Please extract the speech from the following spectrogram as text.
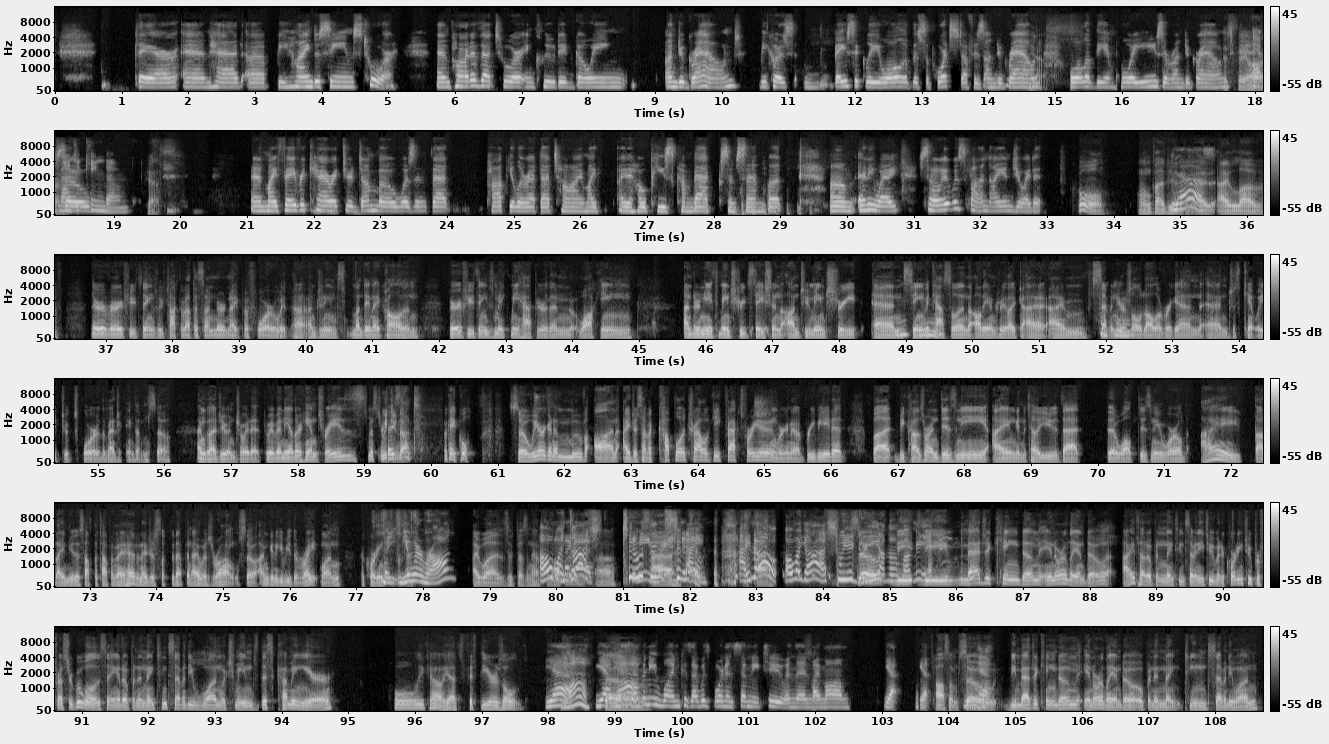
there and had a behind the scenes tour. And part of that tour included going underground because basically all of the support stuff is underground. Yeah. All of the employees are underground. Yes, they At are. ma- Magic So- Kingdom. yes. And my favorite mm-hmm. character, Dumbo, wasn't that popular at that time. I I hope he's come back since then. But um, anyway, so it was fun. I enjoyed it. Cool. Well, I'm glad you. Yes. I, I love. There are very few things we've talked about this on Nerd Night before with uh, on Janine's Monday night call, and very few things make me happier than walking underneath Main Street Station onto Main Street and seeing the castle and all the entry. Like I, I'm 7 Mhm. years old all over again, and just can't wait to explore the Magic Kingdom. So I'm glad you enjoyed it. Do we have any other hands raised, Mr. We do not. Okay, cool. So we are going to move on. I just have a couple of travel geek facts for you, and we're going to abbreviate it. But because we're on Disney, I am going to tell you that the Walt Disney World, I thought I knew this off the top of my head, and I just looked it up, and I was wrong. So I'm going to give you the right one according Wait, to you were wrong? I was. It doesn't have. Oh to my be. gosh. Uh, Two things write tonight. I know. Oh my gosh. We agree so on the, the, mummy. the Magic Kingdom in Orlando, I thought opened in 1972, but according to Professor Google, is saying it opened in 1971, which means this coming year. Holy cow! Yeah, it's 50 years old. yeah. yeah. Yeah, So- 71 because I was born in 72 and then my mom, yeah, yeah. Awesome. So Yeah. the Magic Kingdom in Orlando opened in 1971.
